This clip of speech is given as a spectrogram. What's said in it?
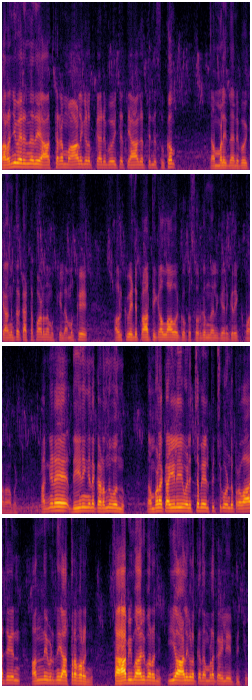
പറഞ്ഞു വരുന്നത് അത്തരം ആളുകളൊക്കെ അനുഭവിച്ച ത്യാഗത്തിന്റെ സുഖം നമ്മൾ ഇന്ന് അനുഭവിക്കുക അങ്ങനത്തെ കഷ്ടപ്പാട് നമുക്കില്ല. നമുക്ക് അവർക്ക് വേണ്ടി പ്രാർത്ഥിക്കുക അവർക്കൊക്കെ സ്വർഗം നൽകി അനുഗ്രഹിക്കുമാറാവട്ടെ. അങ്ങനെ ദീനിങ്ങനെ കടന്നു വന്നു. നമ്മളെ കയ്യിൽ വെളിച്ചമേൽപ്പിച്ചുകൊണ്ട് പ്രവാചകൻ അന്ന് ഇവിടുന്ന് യാത്ര പറഞ്ഞു. സഹാബിമാർ പറഞ്ഞു ഈ ആളുകളൊക്കെ നമ്മളെ കയ്യിൽ ഏൽപ്പിച്ചു.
